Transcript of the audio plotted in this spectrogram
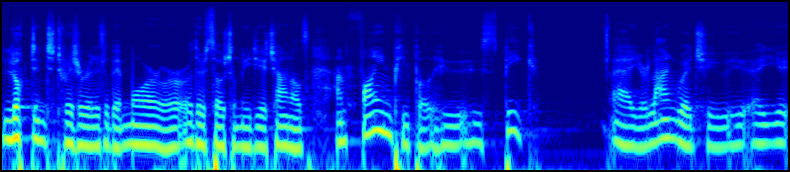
looked into Twitter a little bit more or other social media channels and find people who who speak uh, your language, who, who uh, you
